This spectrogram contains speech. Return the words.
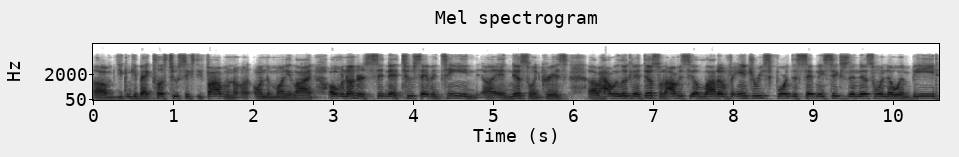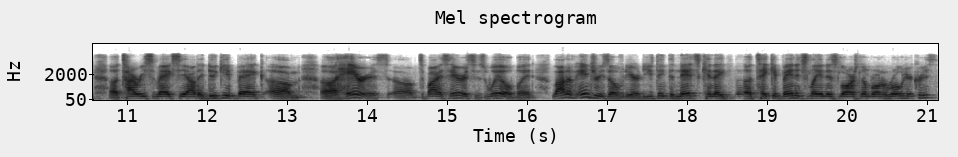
um, you can get back plus 265 on the on the money line. Over and under is sitting at 217 uh, in this one, Chris. Um, how are we looking at this one? Obviously, a lot of injuries for the 76ers in this one. No Embiid, uh, Tyrese Maxey out. They do get back um, uh, Harris, uh, Tobias Harris as well, but a lot of injuries over there. Do you think the Nets can they uh, take advantage, laying this large number on the road here, Chris?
